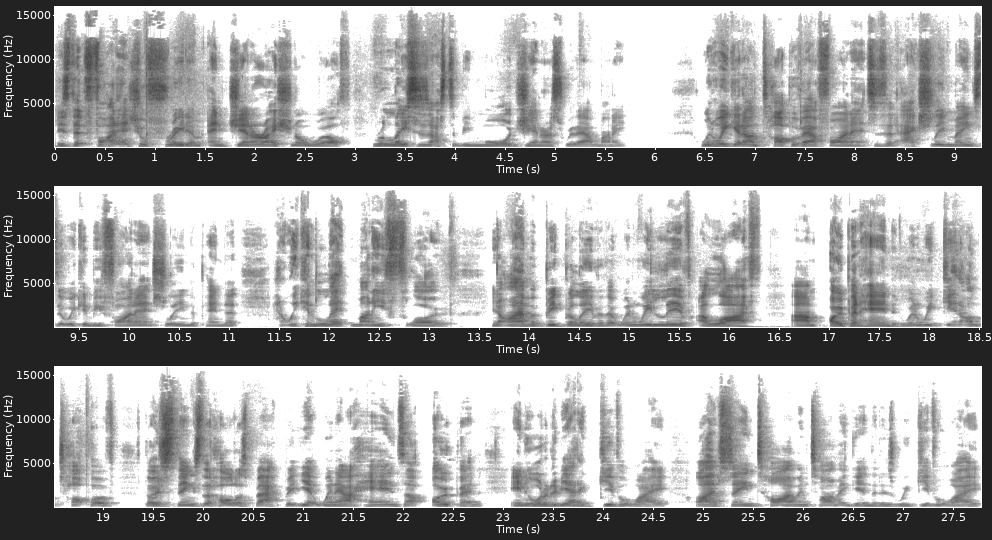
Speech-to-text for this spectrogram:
is that financial freedom and generational wealth releases us to be more generous with our money. When we get on top of our finances, it actually means that we can be financially independent and we can let money flow. You know, I am a big believer that when we live a life um, open handed, when we get on top of those things that hold us back. But yet, when our hands are open in order to be able to give away, I've seen time and time again that as we give away,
